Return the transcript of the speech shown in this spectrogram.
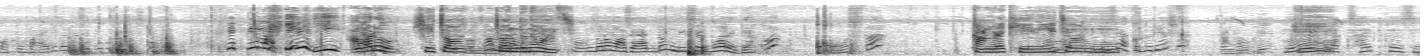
কত বাইরে আবারও সেই চন্দনা মাছ। চন্দনা মাছ একদম নিচের পরে দেখো। কাংড়া খেয়ে নিয়েছে ওর মুখ। এত দূরে এসে? হ্যাঁ হ্যাঁ। এক সাইড খেয়েছে।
